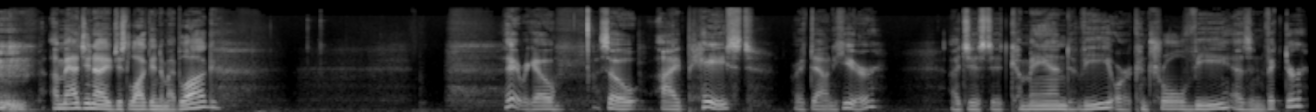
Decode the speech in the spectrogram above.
imagine I just logged into my blog. There we go. So I paste right down here. I just did Command V or Control V as in Victor,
